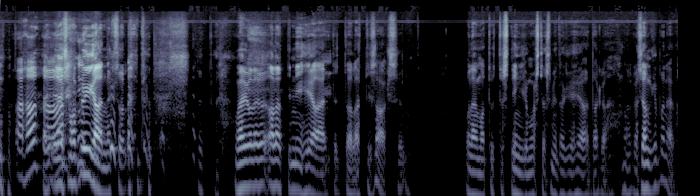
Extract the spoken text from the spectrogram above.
ja siis ma püüan, eks ole, et, et, ma ei ole alati nii hea, et, et alati saaks olematutes tingimustes midagi head, aga, aga see ongi põnev.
